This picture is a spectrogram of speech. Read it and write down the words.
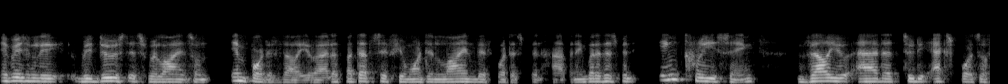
increasingly reduced its reliance on imported value added, but that's if you want in line with what has been happening. But it has been increasing value added to the exports of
